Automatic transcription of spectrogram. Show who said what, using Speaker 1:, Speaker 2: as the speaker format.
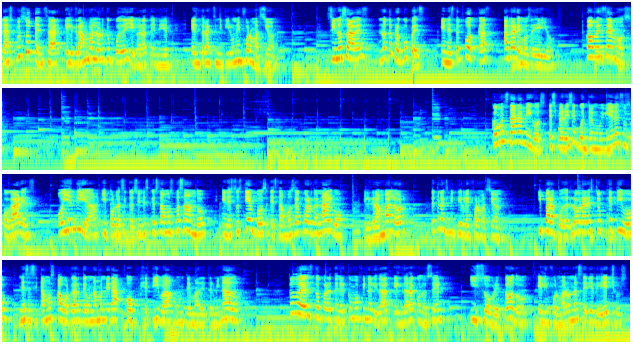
Speaker 1: ¿Te has puesto a pensar el gran valor que puede llegar a tener el transmitir una información? Si no sabes, no te preocupes, en este podcast hablaremos de ello. ¡Comencemos! ¿Cómo están amigos? Espero y se encuentren muy bien en sus hogares. Hoy en día, y por las situaciones que estamos pasando, en estos tiempos estamos de acuerdo en algo, el gran valor de transmitir la información. Y para poder lograr este objetivo, necesitamos abordar de una manera objetiva un tema determinado. Todo esto para tener como finalidad el dar a conocer y sobre todo el informar una serie de hechos,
